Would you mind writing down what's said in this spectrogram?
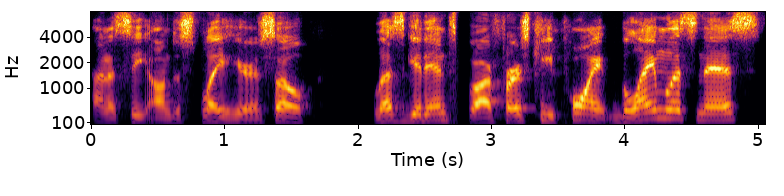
kind of see on display here. And so let's get into our first key point. Blamelessness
